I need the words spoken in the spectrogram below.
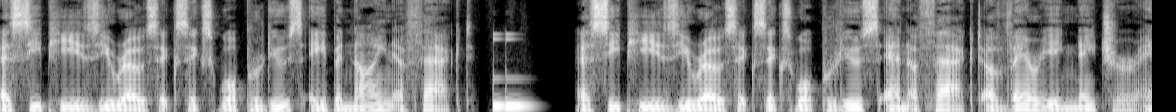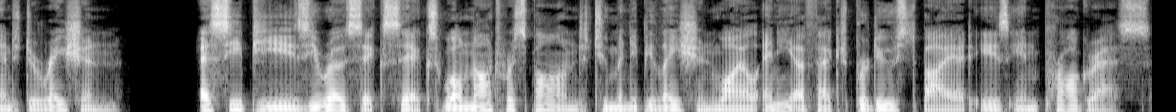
SCP 066 will produce a benign effect SCP 066 will produce an effect of varying nature and duration. SCP 066 will not respond to manipulation while any effect produced by it is in progress.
